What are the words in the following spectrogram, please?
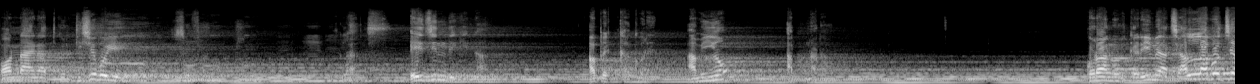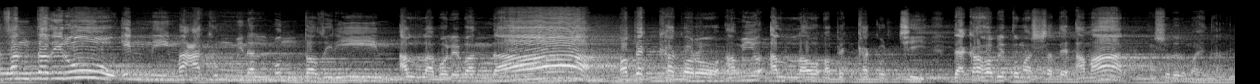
অন্যায় নাথ করে কিসে বইয়ে? সোফা এই জিন্দিগি না। অপেক্ষা করেন। আমিও আপনারাও। কোরআনুল করিমে আছে, আল্লাহ বলছে ফান্তাজিরু ইন্নি মাআকুম মিনাল মুনতাজিরিন আল্লাহ বলে, বান্দা, অপেক্ষা করো, আমিও আল্লাহ অপেক্ষা করছি। দেখা হবে তোমার সাথে আমার আসরের ময়দানে।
